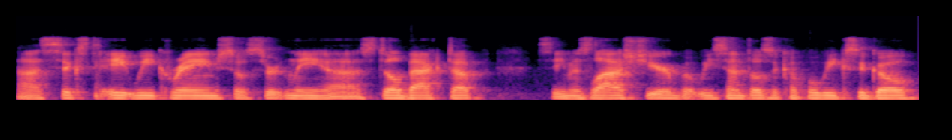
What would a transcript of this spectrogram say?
uh, six to eight week range, so certainly uh, still backed up same as last year, but we sent those a couple weeks ago.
